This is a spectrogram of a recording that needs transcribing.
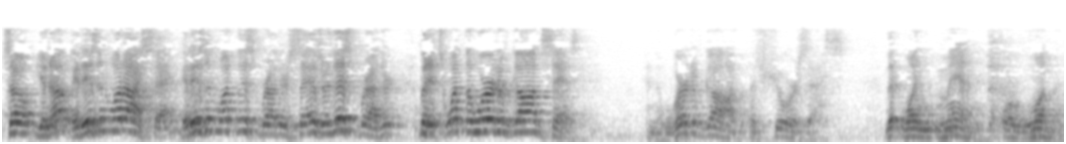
So, you know, it isn't what I say. It isn't what this brother says or this brother, but it's what the Word of God says. And the Word of God assures us that when men or women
